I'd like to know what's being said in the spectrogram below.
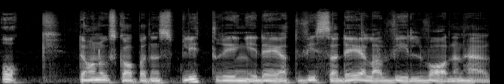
Och det har nog skapat en splittring i det att vissa delar vill vara den här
